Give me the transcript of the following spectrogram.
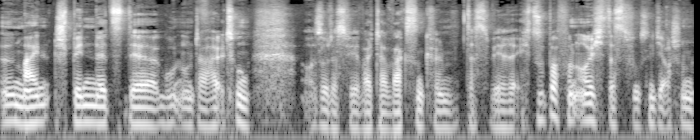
in mein Spinnennetz der guten Unterhaltung, so dass wir weiter wachsen können. Das wäre echt super von euch. Das funktioniert ja auch schon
